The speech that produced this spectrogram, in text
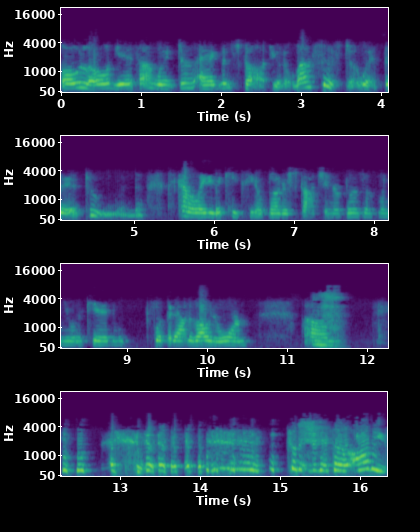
Oh Lord, yes, I went to Agnes Scott. You know, my sister went there too. And uh, it's the kind of lady that keeps, you know, butterscotch in her bosom when you were a kid and flip it out. And it's always warm. Um, so, so all these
